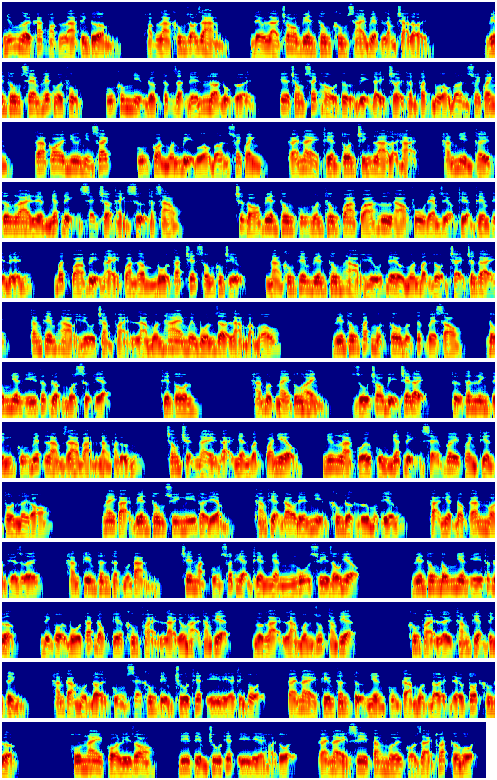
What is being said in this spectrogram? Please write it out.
Những người khác hoặc là tin tưởng hoặc là không rõ ràng, đều là cho viên thông không sai biệt lắm trả lời. Viên thông xem hết hồi phục, cũng không nhịn được tức giận đến nợ nụ cười, kia trong sách hầu tử bị đẩy trời thần phật đùa bỡn xoay quanh, ta coi như nhìn sách, cũng còn muốn bị đùa bỡn xoay quanh, cái này thiên tôn chính là lợi hại, hắn nhìn thấy tương lai liền nhất định sẽ trở thành sự thật sao? Trước đó viên thông cũng muốn thông qua quá hư hảo phù đem rượu thiện thêm tiền đến, bất quá vị này quan âm bồ tát chết sống không chịu, nàng không thêm viên thông hảo hữu đều muốn bận rộn chạy chân gãy, tăng thêm hảo hữu chẳng phải là muốn hai mươi bốn giờ làm bảo mẫu. Viên thông phát một câu bực tức về sau đông nhiên ý thức được một sự kiện thiên tôn. Hắn bực này tu hành, dù cho bị che đậy, tự thân linh tính cũng biết làm ra bản năng phản ứng, trong chuyện này đại nhân vật quá nhiều, nhưng là cuối cùng nhất định sẽ vây quanh thiên tôn nơi đó. Ngay tại viên thông suy nghĩ thời điểm, thắng thiện đau đến nhịn không được hừ một tiếng, tại nhiệt độc ăn mòn phía dưới, hắn kim thân thật muốn tản, trên mặt cũng xuất hiện thiên nhân ngũ suy dấu hiệu. Viên thông đông nhiên ý thức được, định tội bồ tát độc kia không phải là yếu hại thắng thiện, ngược lại là muốn giúp thắng thiện. Không phải lấy thắng thiện tính tình, hắn cả một đời cũng sẽ không tìm chu thiết y để thỉnh tội, cái này kim thân tự nhiên cũng cả một đời đều tốt không được. Hôm nay có lý do đi tìm chu thiết y để hỏi tội, cái này si tăng mới có giải thoát cơ hội.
